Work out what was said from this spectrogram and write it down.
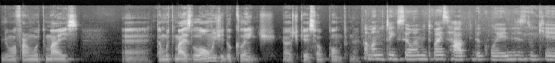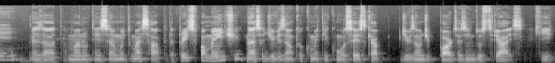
de uma forma muito mais está é, tá muito mais longe do cliente. Eu acho que esse é o ponto, né? A manutenção é muito mais rápida com eles do que. Exato, a manutenção é muito mais rápida. Principalmente nessa divisão que eu comentei com vocês, que é a divisão de portas industriais, que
